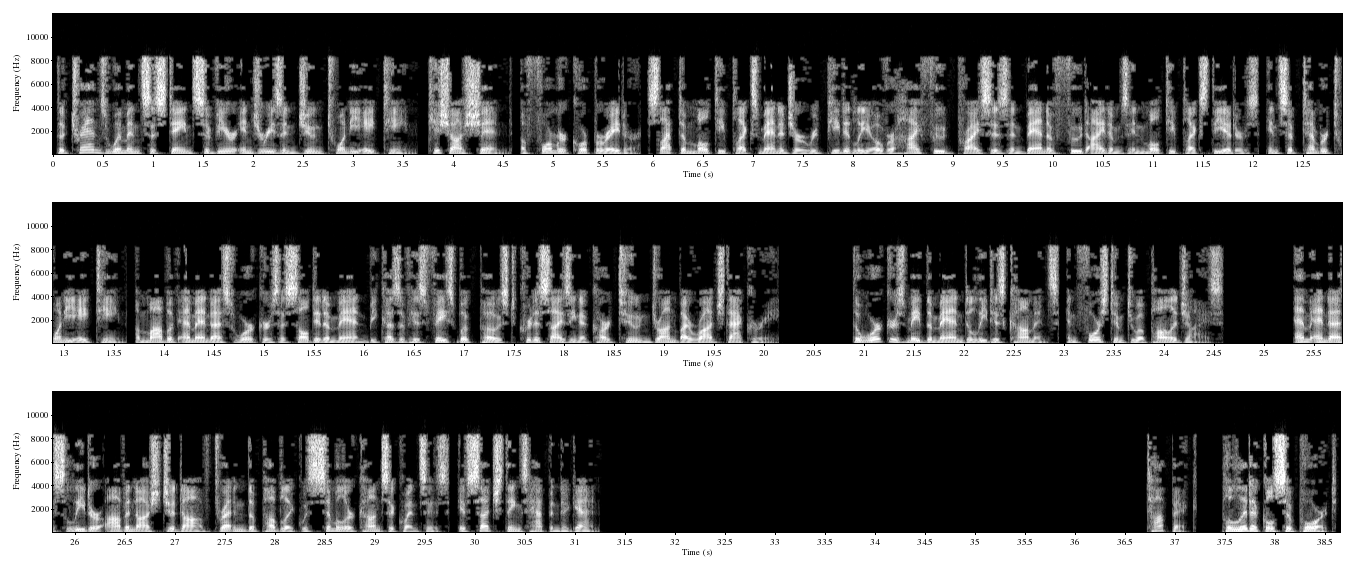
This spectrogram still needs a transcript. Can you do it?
The trans women sustained severe injuries in June 2018. Kisha Shind, a former corporator, slapped a multiplex manager repeatedly over high food prices and ban of food items in multiplex theaters. In September 2018, a mob of MNS workers assaulted a man because of his Facebook post criticizing a cartoon drawn by Raj Thackeray. The workers made the man delete his comments, and forced him to apologize. MNS leader Avinash Jadhav threatened the public with similar consequences, if such things happened again. Political support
